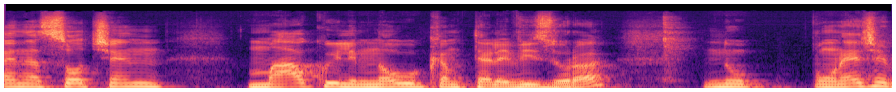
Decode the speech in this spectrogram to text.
е насочен малко или много към телевизора, но понеже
